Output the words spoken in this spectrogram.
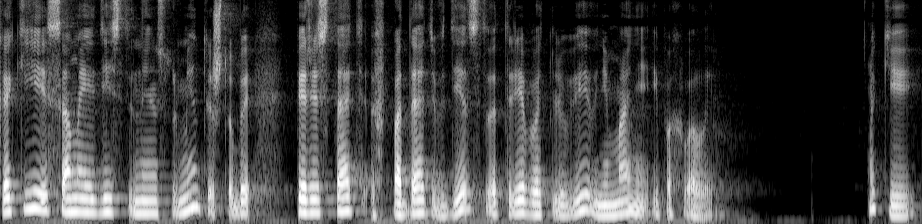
Какие самые действенные инструменты, чтобы перестать впадать в детство, требовать любви, внимания и похвалы? Окей.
